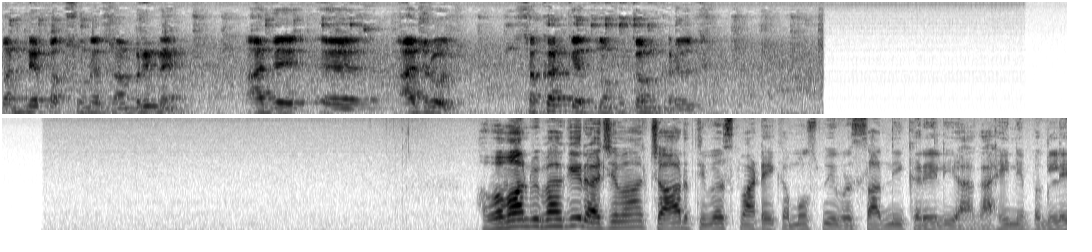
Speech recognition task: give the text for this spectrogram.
બંને પક્ષોને સાંભળીને આજે આજરોજ સખત કેદનો હુકમ કરેલ છે. હવામાન વિભાગે રાજ્યમાં ચાર દિવસ માટે કમોસમી વરસાદની કરેલી આગાહીને પગલે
